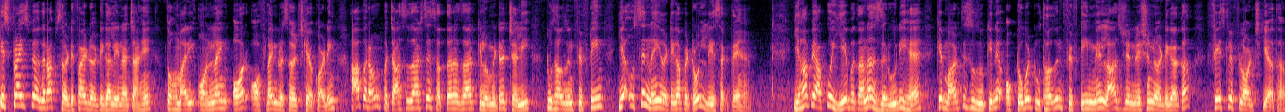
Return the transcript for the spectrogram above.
इस प्राइस पे अगर आप सर्टिफाइड अर्टिगा लेना चाहें तो हमारी ऑनलाइन और ऑफलाइन रिसर्च के अकॉर्डिंग आप अराउंड पचास हज़ार से सत्तर हज़ार किलोमीटर चली 2015 या उससे नई अर्टिगा पेट्रोल ले सकते हैं। यहाँ पे आपको ये बताना ज़रूरी है कि मारुति सुजुकी ने अक्टूबर 2015 में लास्ट जनरेशन अर्टिगा का फेसलिफ्ट लॉन्च किया था।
